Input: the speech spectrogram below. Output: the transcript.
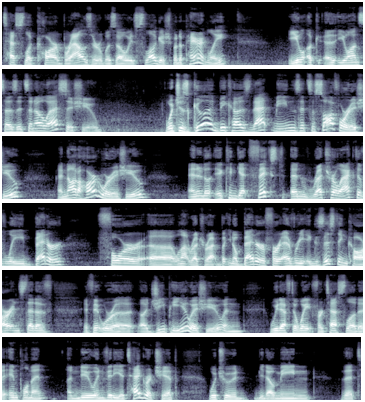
Tesla car browser was always sluggish. But apparently, uh, Elon says it's an OS issue, which is good because that means it's a software issue and not a hardware issue, and it, it can get fixed and retroactively better for uh, well not retroactive, but you know better for every existing car instead of if it were a, a GPU issue and we'd have to wait for Tesla to implement a new NVIDIA Tegra chip, which would you know mean that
